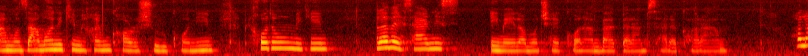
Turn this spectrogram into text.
اما زمانی که می‌خوایم این کار رو شروع کنیم به خودمون میگیم حالا بهتر نیست ایمیلامو چک کنم بعد برم سر کارم. حالا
